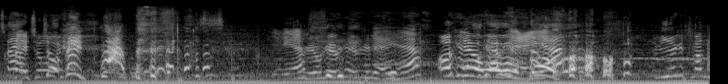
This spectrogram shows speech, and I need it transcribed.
3, 2, 1. Ja, ja. Okay, okay, okay. Ja, ja. Okay, okay, okay. Ja, ja. Det virker sådan.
